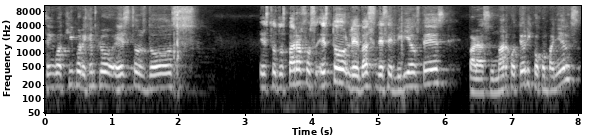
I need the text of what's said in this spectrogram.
Tengo aquí, por ejemplo, estos dos, estos dos párrafos. Esto les, va, les serviría a ustedes para su marco teórico, compañeros.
